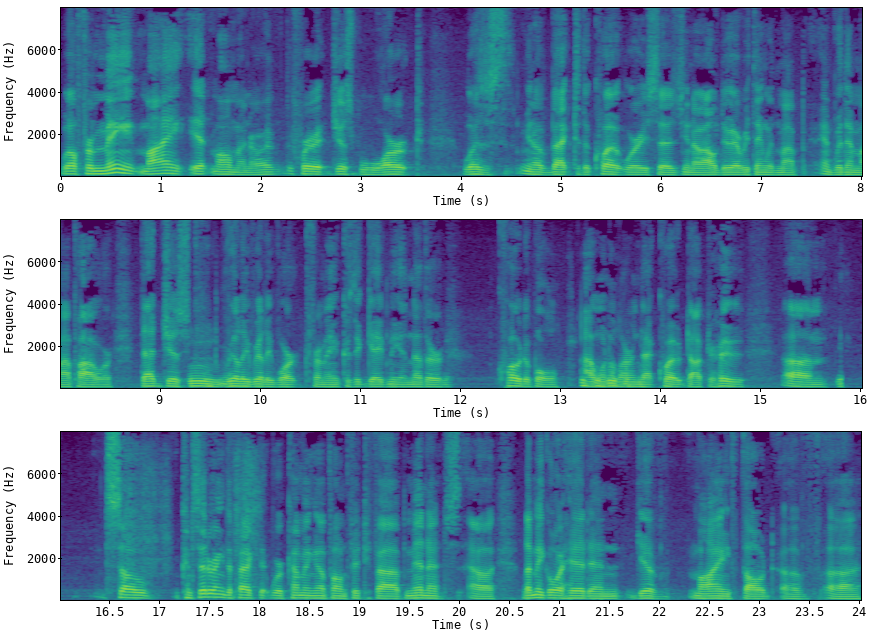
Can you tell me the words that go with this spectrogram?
Well, for me, my it moment, or where it just worked, was you know back to the quote where he says, you know, I'll do everything with my and within my power. That just really, really worked for me because it gave me another quotable. I want to learn that quote, Doctor Who. Um, so, considering the fact that we're coming up on 55 minutes, uh, let me go ahead and give my thought of uh,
